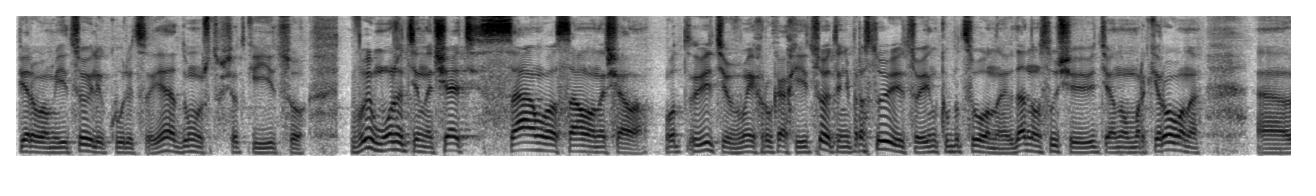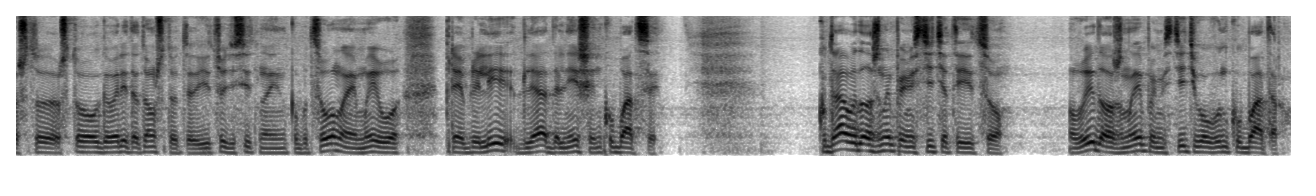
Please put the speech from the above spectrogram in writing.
первым, яйцо или курица? Я думаю, что все-таки яйцо. Вы можете начать с самого-самого начала. Вот видите, в моих руках яйцо. Это не простое яйцо, а инкубационное. В данном случае, видите, оно маркировано, э, что, что говорит о том, что это яйцо действительно инкубационное, и мы его приобрели для дальнейшей инкубации. Куда вы должны поместить это яйцо? Вы должны поместить его в инкубатор –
